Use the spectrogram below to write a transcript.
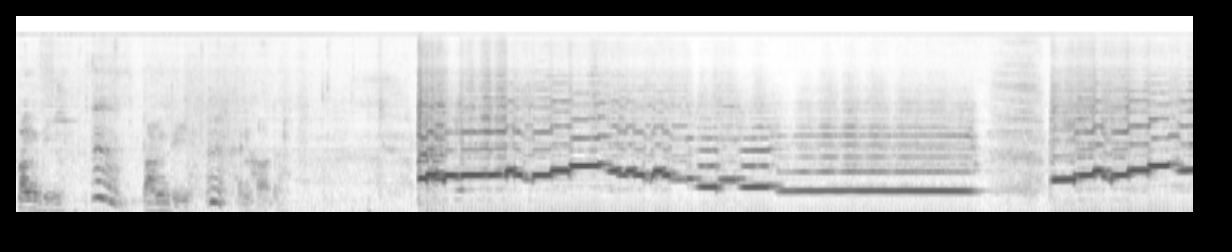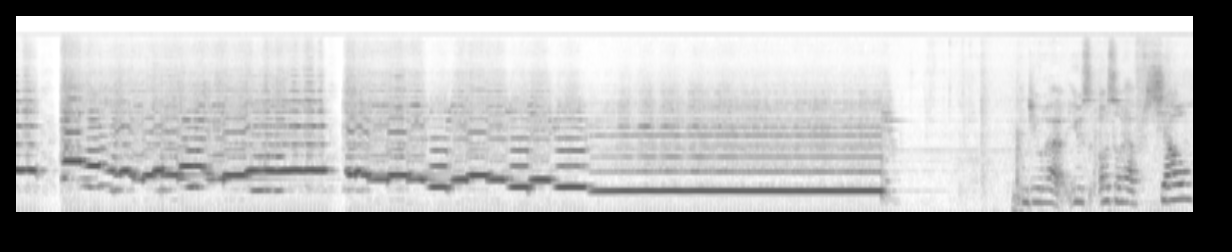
邦迪。嗯。邦迪。嗯。很好的。Also have shell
